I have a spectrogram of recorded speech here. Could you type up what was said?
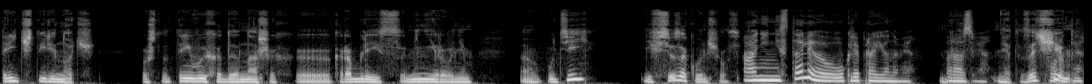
3-4 ночи. Потому что три выхода наших э, кораблей с минированием э, путей, и все закончилось. А они не стали укрепрайонами? Разве? Нет, зачем? Порты?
